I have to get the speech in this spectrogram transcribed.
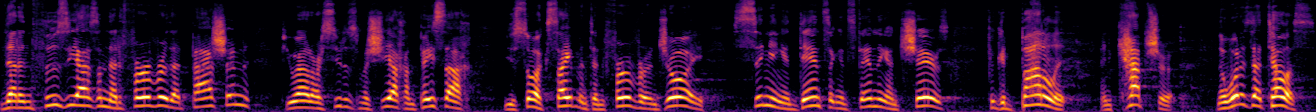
that enthusiasm, that fervor, that passion. If you were at our Sudas Mashiach on Pesach, you saw excitement and fervor and joy, singing and dancing and standing on chairs. If we could bottle it, and capture it. Now, what does that tell us?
